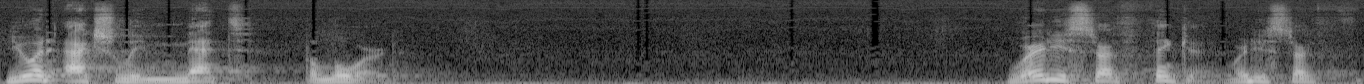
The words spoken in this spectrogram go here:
you had actually met the Lord, where do you start thinking? Where do you start? Th-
